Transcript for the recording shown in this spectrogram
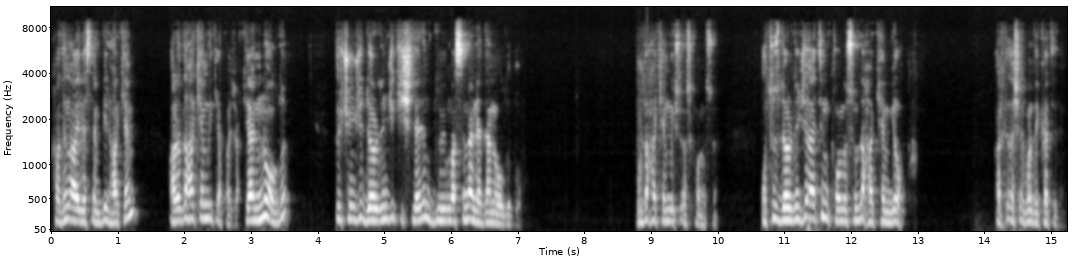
kadın ailesinden bir hakem arada hakemlik yapacak. Yani ne oldu? Üçüncü, dördüncü kişilerin duymasına neden oldu bu. Burada hakemlik söz konusu. 34. ayetin konusunda hakem yok. Arkadaşlar buna dikkat edin.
